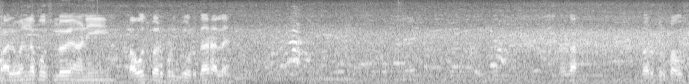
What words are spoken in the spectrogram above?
पालवणला पोचलोय आणि पाऊस भरपूर जोरदार आलाय बघा भरपूर पाऊस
